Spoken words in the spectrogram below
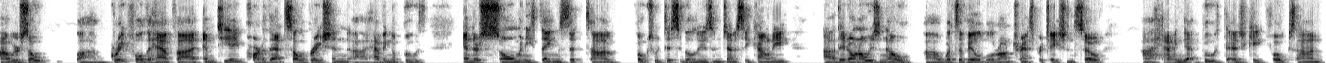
uh, we are so uh, grateful to have uh, MTA part of that celebration, uh, having a booth. And there's so many things that uh, folks with disabilities in Genesee County, uh, they don't always know uh, what's available around transportation. So having that booth to educate folks on,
